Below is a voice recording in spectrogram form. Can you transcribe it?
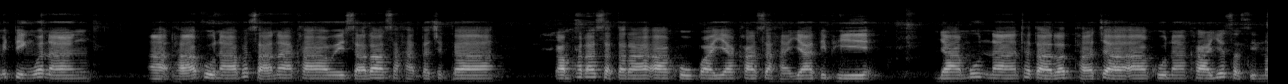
มิติงวนาง อาถาคูนาภาษานาคาเวสาราสหัตชกากัมพระสัตราอาคูปายาคาสหายาติพียามุนาทตารัตถาจาอาคูนาคายสสสิโน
